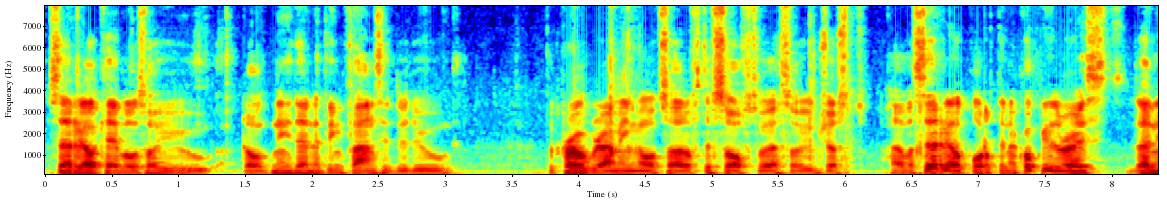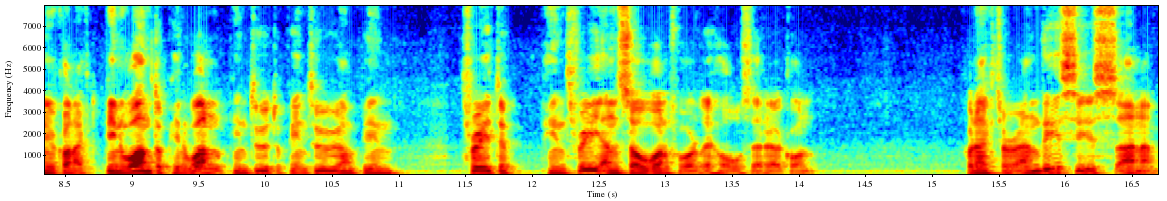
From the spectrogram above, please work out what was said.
serial cable so you don't need anything fancy to do the programming outside of the software so you just have a serial port in a computer then you connect pin 1 to pin 1, pin 2 to pin 2, and pin 3 to pin 3, and so on for the whole serial con connector. And this is an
